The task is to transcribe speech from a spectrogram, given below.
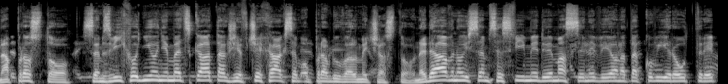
Naprosto. Jsem z východního Německa, takže v Čechách jsem opravdu velmi často. Nedávno jsem se svými dvěma syny vyjel na takový road trip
